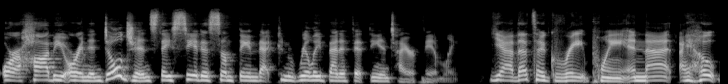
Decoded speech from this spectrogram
or a hobby or an indulgence. They see it as something that can really benefit the entire family. Yeah, that's a great point. And that I hope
